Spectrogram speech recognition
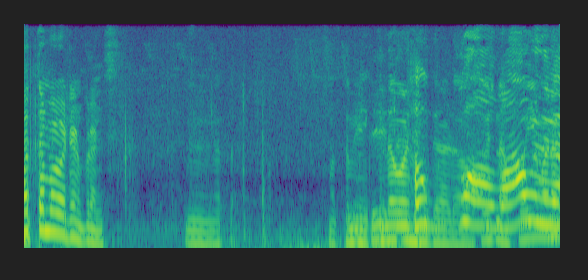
మొత్తం పెట్టండి ఫ్రెండ్స్ మొత్తం. మీరు కూడా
